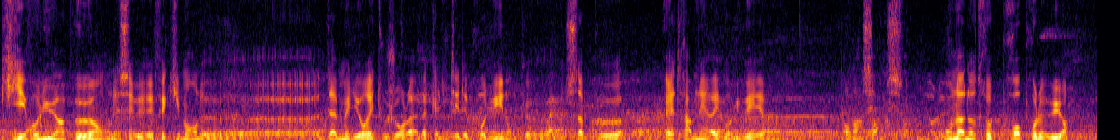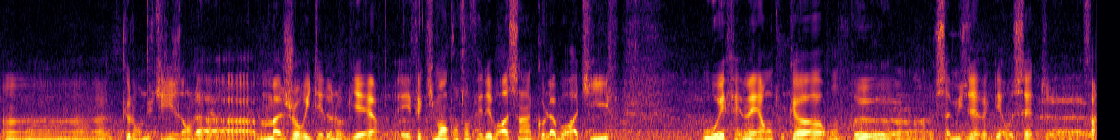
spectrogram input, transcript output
qui évoluent un peu. On essaie effectivement de d'améliorer toujours la, qualité des produits. Donc euh, ça peut être amené à évoluer euh, dans un sens. On a notre propre levure euh, que l'on utilise dans la majorité de nos bières. Et effectivement, quand on fait des brassins collaboratifs ou éphémères, en tout cas, on peut s'amuser avec des recettes, enfin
